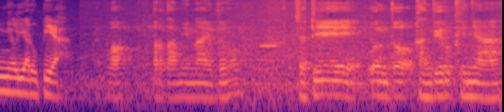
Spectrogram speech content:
miliar rupiah. loh Pertamina itu jadi untuk ganti ruginya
